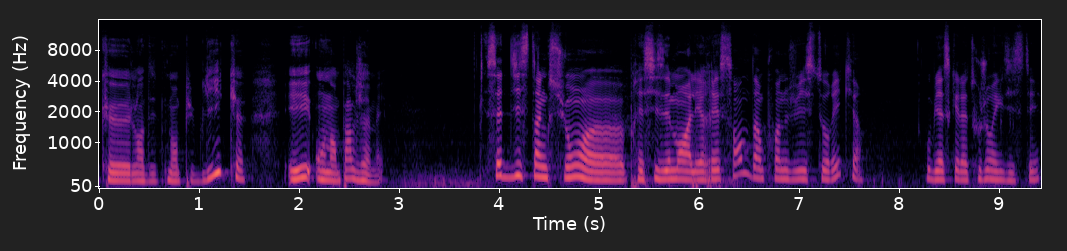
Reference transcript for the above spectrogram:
que l'endettement public. Et on n'en parle jamais. Cette distinction, précisément, elle est récente d'un point de vue historique? Ou bien est-ce qu'elle a toujours existé?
